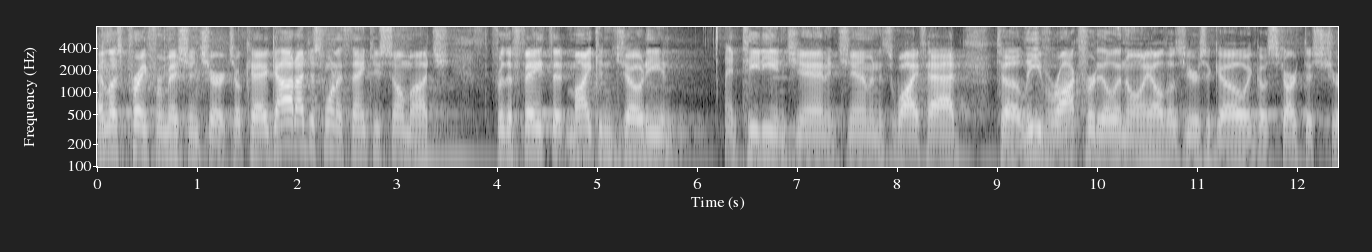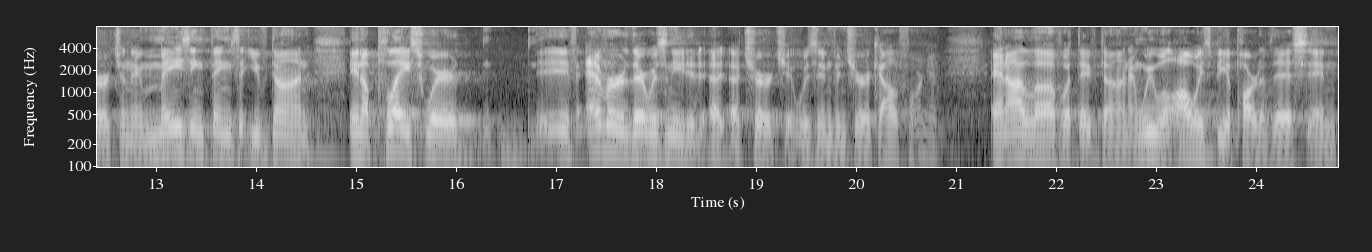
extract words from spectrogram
and let's pray for Mission Church, okay? God, I just want to thank you so much for the faith that Mike and Jody and and TD and Jen and Jim and his wife had to leave Rockford, Illinois, all those years ago and go start this church, and the amazing things that you've done in a place where if ever there was needed a, a, church, it was in Ventura, California. And I love what they've done, and we will always be a part of this. And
